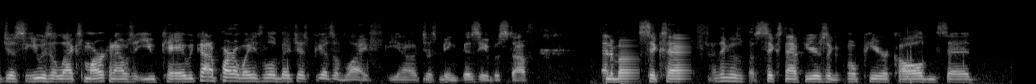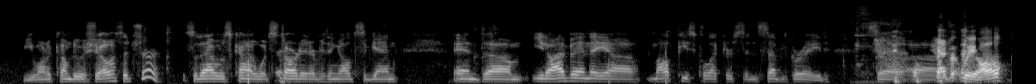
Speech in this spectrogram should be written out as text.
just he was at Lexmark and I was at UK. We kind of parted ways a little bit just because of life, you know, just being busy with stuff and about six half, I think it was about six and a half years ago, Peter called and said, "You want to come to a show?" I said, "Sure." So that was kind of what started everything else again. And um, you know, I've been a uh, mouthpiece collector since seventh grade. So uh, haven't we all?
